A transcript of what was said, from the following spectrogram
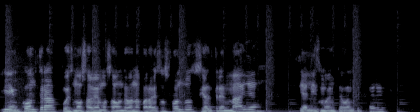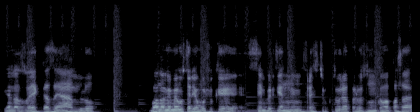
Y en contra, pues no sabemos a dónde van a parar esos fondos, si al Tren Maya, si al Istmo en Tehuantepec, si a las becas de AMLO. Bueno, a mí me gustaría mucho que se invirtiera en infraestructura, pero eso nunca va a pasar.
